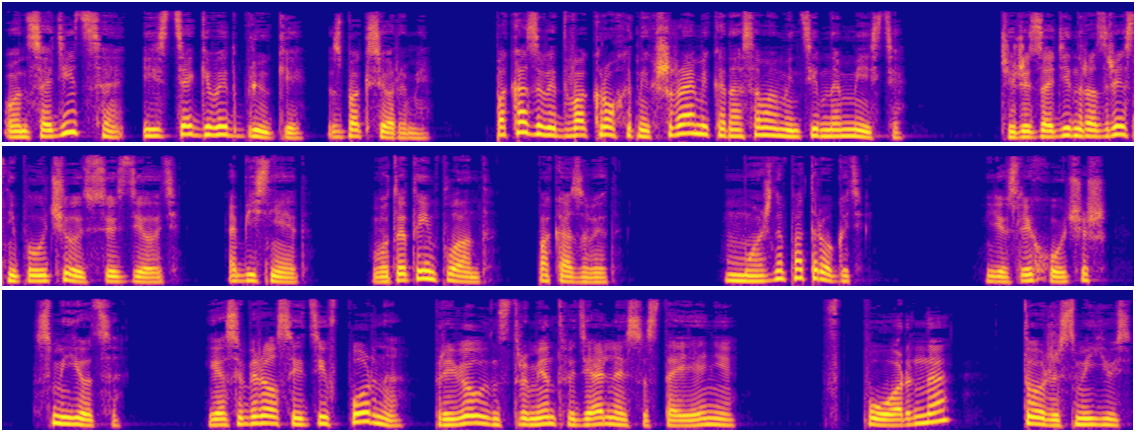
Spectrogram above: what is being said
Он садится и стягивает брюки с боксерами. Показывает два крохотных шрамика на самом интимном месте. Через один разрез не получилось все сделать. Объясняет. Вот это имплант. Показывает. Можно потрогать. Если хочешь. Смеется. Я собирался идти в порно, привел инструмент в идеальное состояние. В порно? Тоже смеюсь.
